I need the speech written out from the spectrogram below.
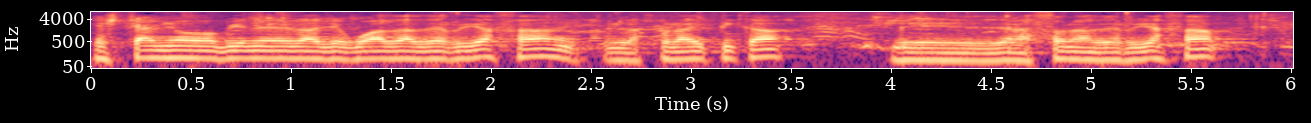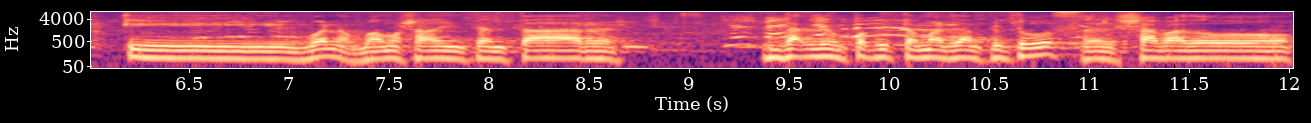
Este año viene la yeguada de Riaza, la escuela hípica de, la zona de Riaza. Y bueno, vamos a intentar darle un poquito más de amplitud. El sábado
